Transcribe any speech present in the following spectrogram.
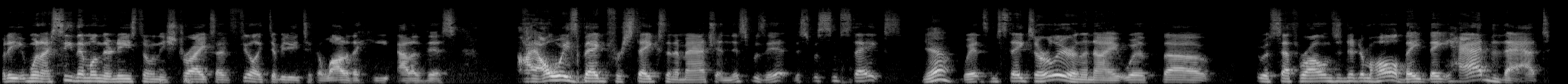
but he, when I see them on their knees throwing these strikes, I feel like WWE took a lot of the heat out of this. I always begged for stakes in a match, and this was it. This was some stakes. yeah, We had some stakes earlier in the night with uh, with Seth Rollins and Jinder Mahal. They they had that,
